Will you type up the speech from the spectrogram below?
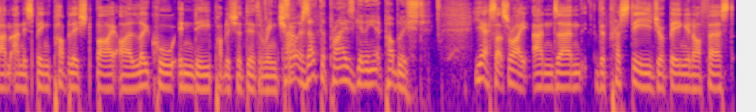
um, and it's being published by our local indie publisher, Dithering Chaps. So is that the prize getting it published? Yes, that's right. And um, the prestige of being in our first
